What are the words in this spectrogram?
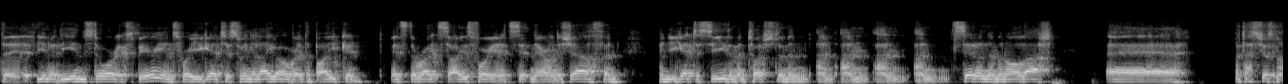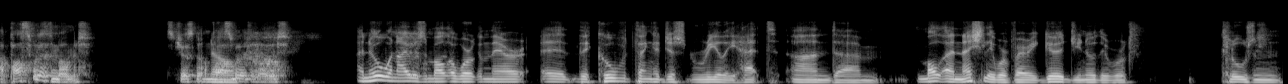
the you know the in store experience where you get to swing a leg over at the bike and it's the right size for you and it's sitting there on the shelf and and you get to see them and touch them and and and and, and sit on them and all that. Uh, but that's just not possible at the moment. It's just not No. possible at the moment. I know when I was in Malta working there, uh, the COVID thing had just really hit, and um, Malta initially were very good. You know, they were closing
